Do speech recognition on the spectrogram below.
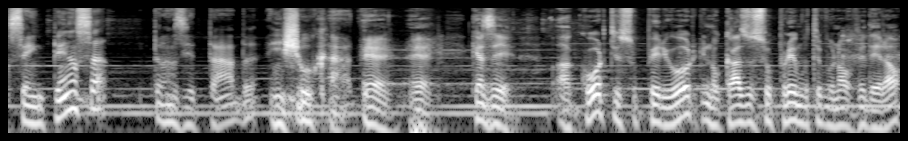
sentença transitada em julgado. É, é. Quer dizer, a Corte Superior, no caso o Supremo Tribunal Federal,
